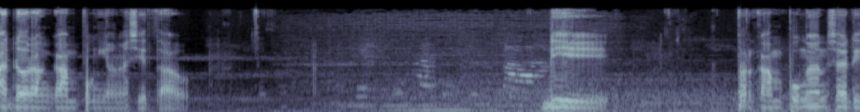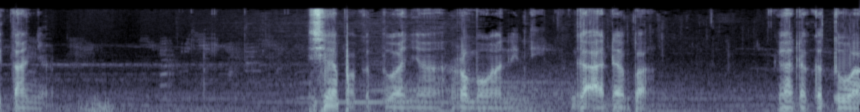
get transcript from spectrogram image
ada orang kampung yang ngasih tahu di perkampungan saya ditanya siapa ketuanya rombongan ini? Nggak ada pak. Nggak ada ketua.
